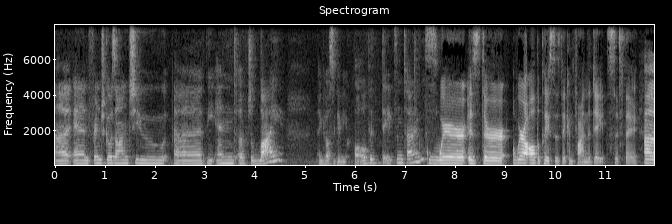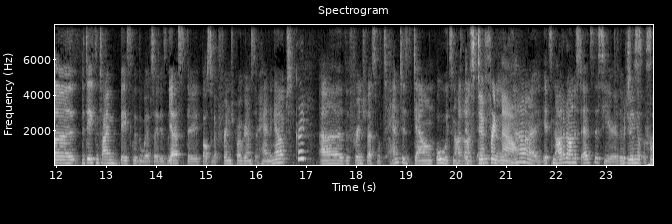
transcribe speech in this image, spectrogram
and Fringe goes on to uh, the end of July. I could also give you all the dates and times. Where is there? Where are all the places they can find the dates if they? Uh, the dates and time, basically, the website is the Yep. best. They've also got fringe programs they're handing out. Great. Uh, the Fringe Festival tent is down. Oh, it's not at Honest Ed's It's different now. Yeah, it's not at Honest Eds this year. They're Which doing a so sad.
